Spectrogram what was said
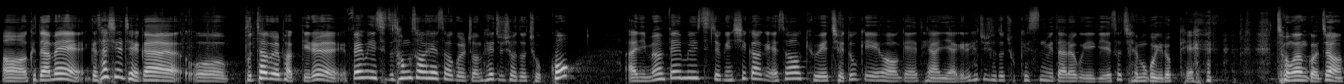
어, 그다음에 그 사실 제가 어, 부탁을 받기를 페미니스트 성서 해석을 좀 해주셔도 좋고 아니면 페미니스트적인 시각에서 교회 제도 개혁에 대한 이야기를 해주셔도 좋겠습니다라고 얘기해서 제목을 이렇게 정한 거죠.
